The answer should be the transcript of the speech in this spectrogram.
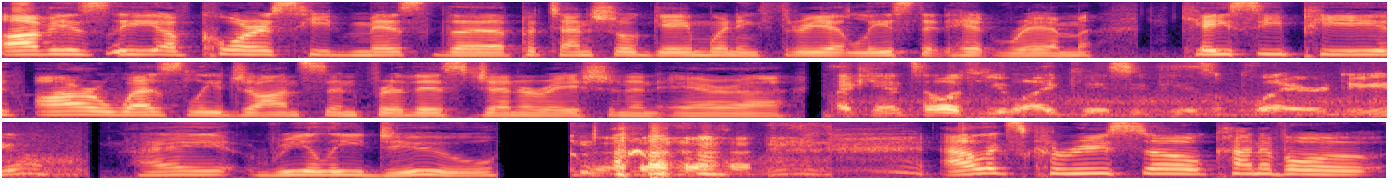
Obviously, of course, he'd miss the potential game winning three, at least it hit rim. KCP, our Wesley Johnson for this generation and era. I can't tell if you like KCP as a player, do you? I really do. Alex Caruso, kind of a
